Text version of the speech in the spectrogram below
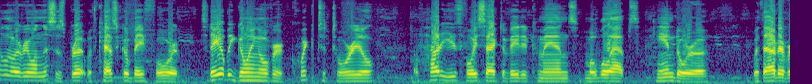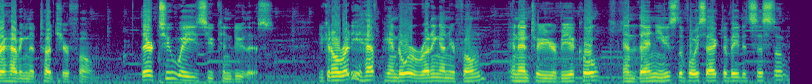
Hello everyone, this is Brett with Casco Bay Ford. Today I'll be going over a quick tutorial of how to use voice activated commands, mobile apps, Pandora without ever having to touch your phone. There are two ways you can do this. You can already have Pandora running on your phone and enter your vehicle and then use the voice activated system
